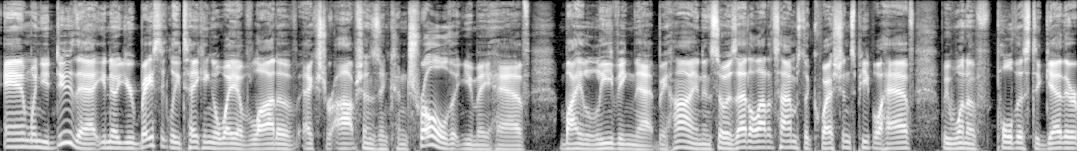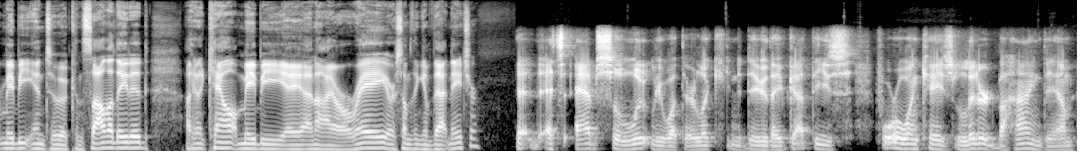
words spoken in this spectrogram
And when you do that, you know, you're basically taking away a lot of extra options and control that you may have by leaving that behind. And so, is that a lot of times the questions people have? We want to pull this together, maybe into a consolidated uh, account, maybe a, an IRA or something of that nature? That's absolutely what they're looking to do. They've got these 401ks littered behind them.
